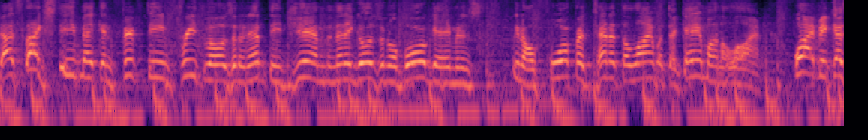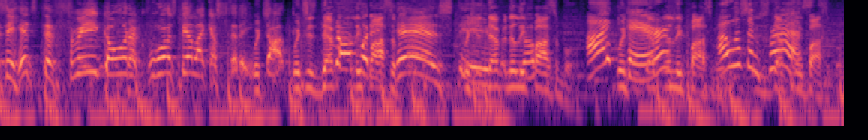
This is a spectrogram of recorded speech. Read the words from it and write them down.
That's like Steve making 15 free throws at an empty gym, and then he goes into a ball game and is, you know, four for 10 at the line with the game on the line. Why? Because he hits the three going across there like a city Which, which is definitely Nobody possible. Cares, Steve. Which is definitely Nobody- possible. I which care. Is definitely possible. I was Which is definitely impressed. possible.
